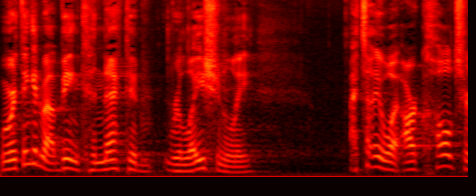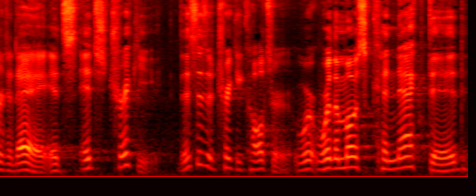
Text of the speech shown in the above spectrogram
when we're thinking about being connected relationally, I tell you what, our culture today, it's, it's tricky. this is a tricky culture. We're, we're the most connected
